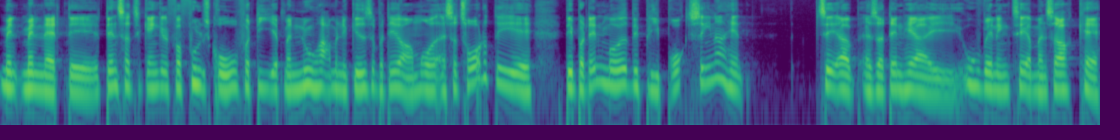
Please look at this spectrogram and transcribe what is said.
men, men at øh, den så til gengæld får fuld skrue, fordi at man nu har man jo givet sig på det her område. Altså tror du, det, øh, det på den måde vil blive brugt senere hen, til at, altså den her øh, uvending til, at man så kan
